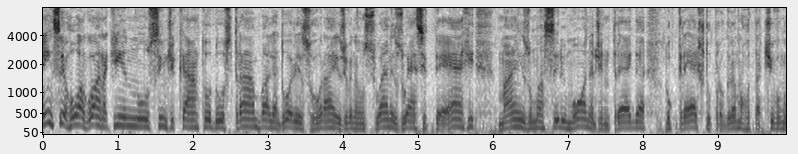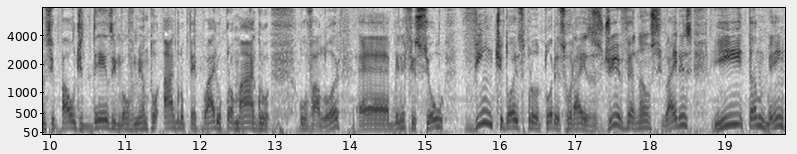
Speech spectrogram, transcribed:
Encerrou agora aqui no Sindicato dos Trabalhadores Rurais de Venâncio Aires, o STR, mais uma cerimônia de entrega do crédito do Programa Rotativo Municipal de Desenvolvimento Agropecuário Promagro. O valor é, beneficiou 22 produtores rurais de Venâncio Aires e também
